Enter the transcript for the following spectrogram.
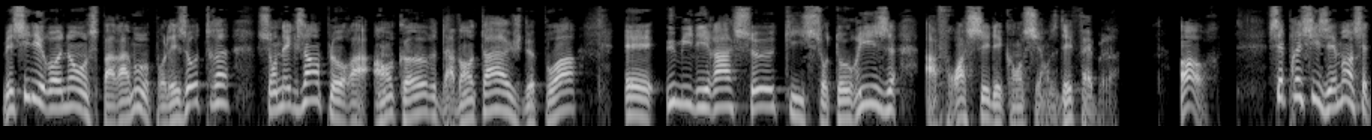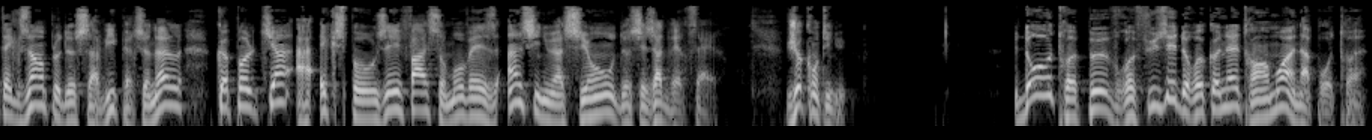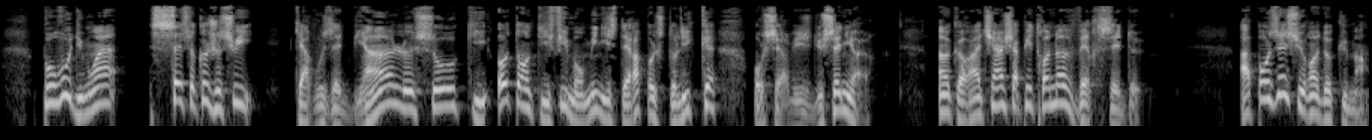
Mais s'il y renonce par amour pour les autres, son exemple aura encore davantage de poids et humiliera ceux qui s'autorisent à froisser les consciences des faibles. Or, c'est précisément cet exemple de sa vie personnelle que Paul tient à exposer face aux mauvaises insinuations de ses adversaires. Je continue. D'autres peuvent refuser de reconnaître en moi un apôtre. Pour vous, du moins, c'est ce que je suis, car vous êtes bien le sceau qui authentifie mon ministère apostolique au service du Seigneur. 1 Corinthiens chapitre 9 verset 2. Apposé sur un document,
